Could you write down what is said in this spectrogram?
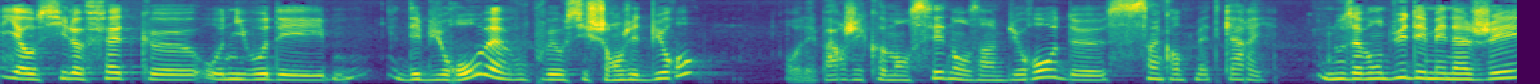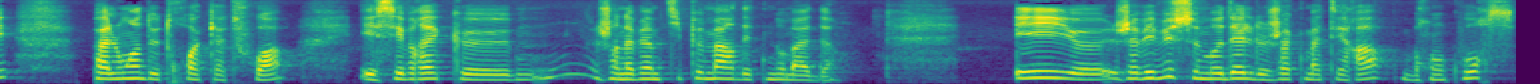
Il y a aussi le fait qu'au niveau des, bureaux, ben, vous pouvez aussi changer de bureau. Au départ, j'ai commencé dans un bureau de 50 mètres carrés. Nous avons dû déménager pas loin de 3-4 fois. Et c'est vrai que j'en avais un petit peu marre d'être nomade. Et euh, j'avais vu ce modèle de Jacques Matera, Brancourse,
